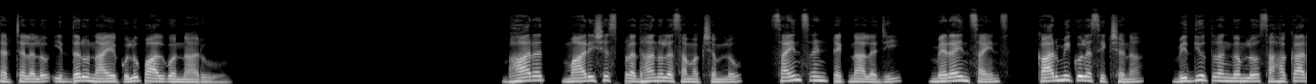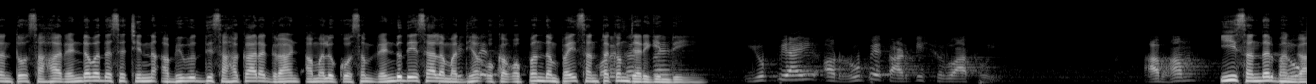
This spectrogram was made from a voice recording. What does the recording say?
చర్చలలో ఇద్దరు నాయకులు పాల్గొన్నారు. భారత్ మారిషస్ ప్రధానుల సమక్షంలో science and technology marine science కార్మికుల శిక్షణ విద్యుత్ రంగంలో సహకారంతో సహా రెండవ దశ చిన్న అభివృద్ధి సహకార గ్రాంట్ అమలు కోసం రెండు దేశాల మధ్య ఒక ఒప్పందంపై సంతకం జరిగింది. ఈ సందర్భంగా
